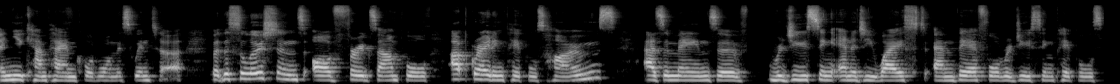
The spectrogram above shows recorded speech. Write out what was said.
a new campaign called Warm This Winter, but the solutions of, for example, upgrading people's homes as a means of reducing energy waste and therefore reducing people's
